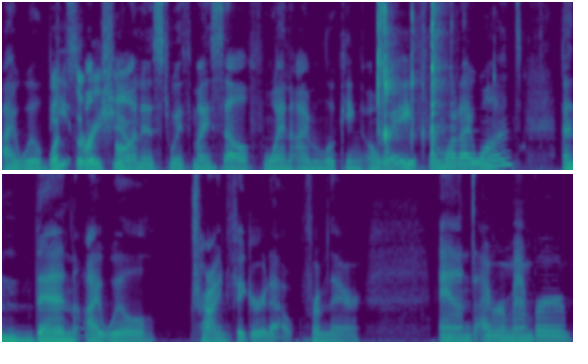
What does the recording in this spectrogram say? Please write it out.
I will be What's the ratio? honest with myself when I'm looking away from what I want and then I will try and figure it out from there. And I remember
